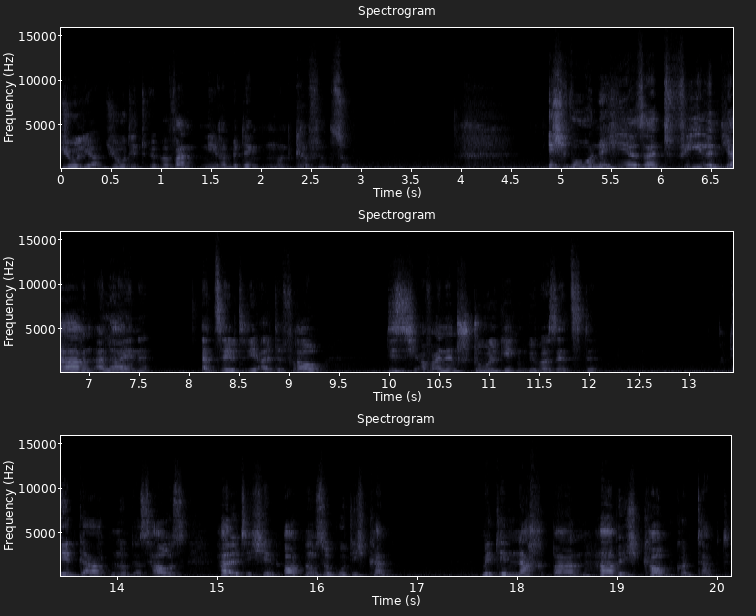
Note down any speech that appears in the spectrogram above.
Julia und Judith überwanden ihre Bedenken und griffen zu. Ich wohne hier seit vielen Jahren alleine, erzählte die alte Frau, die sich auf einen Stuhl gegenübersetzte. Den Garten und das Haus halte ich in Ordnung so gut ich kann. Mit den Nachbarn habe ich kaum Kontakt.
